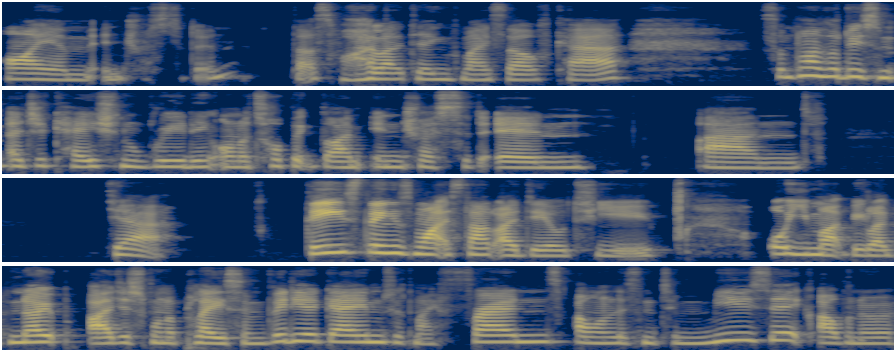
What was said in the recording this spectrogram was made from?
I am interested in. That's why I like doing for my self care. Sometimes I'll do some educational reading on a topic that I'm interested in. And yeah, these things might sound ideal to you. Or you might be like, nope, I just want to play some video games with my friends. I want to listen to music. I want to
